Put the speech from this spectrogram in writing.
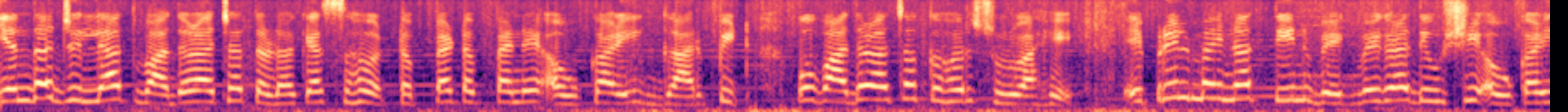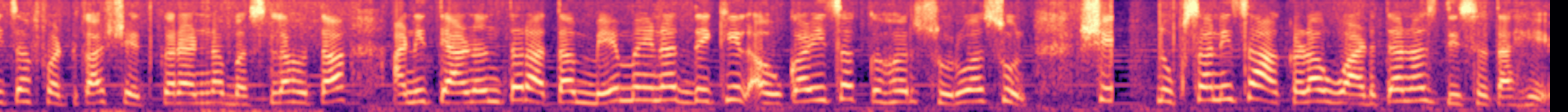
यंदा जिल्ह्यात वादळाच्या तडाख्यासह टप्प्याटप्प्याने अवकाळी गारपीट व वादळाचा कहर सुरू आहे. एप्रिल महिन्यात तीन वेगवेगळ्या दिवशी अवकाळीचा फटका शेतकऱ्यांना बसला होता आणि त्यानंतर आता मे महिन्यात देखील अवकाळीचा कहर सुरू असून शेत नुकसानीचा आकडा वाढतानाच दिसत आहे.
